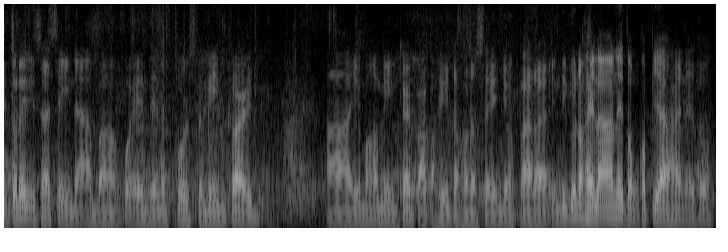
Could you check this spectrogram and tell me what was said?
Ito rin isa sa inaabangan ko. And then of course, the main card. Uh, yung mga main card, papakita ko na sa inyo. Para hindi ko na kailangan itong kopyahan ito.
